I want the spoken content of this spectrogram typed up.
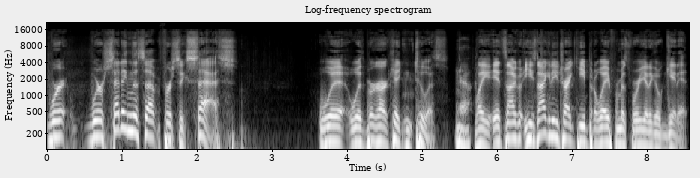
we're we're setting this up for success with with Burkhardt kicking to us. Yeah. Like it's not he's not going to try to keep it away from us. We're going to go get it.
